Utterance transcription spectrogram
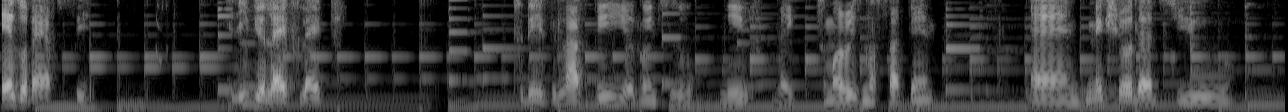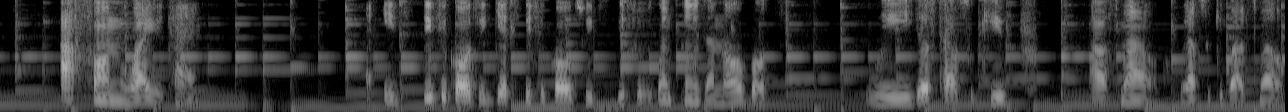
here's what I have to say. Live your life like today is the last day you're going to live. Like tomorrow is not certain. And make sure that you have fun while you can it's difficult, it gets difficult with the frequent pains and all, but we just have to keep our smile. We have to keep our smile.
